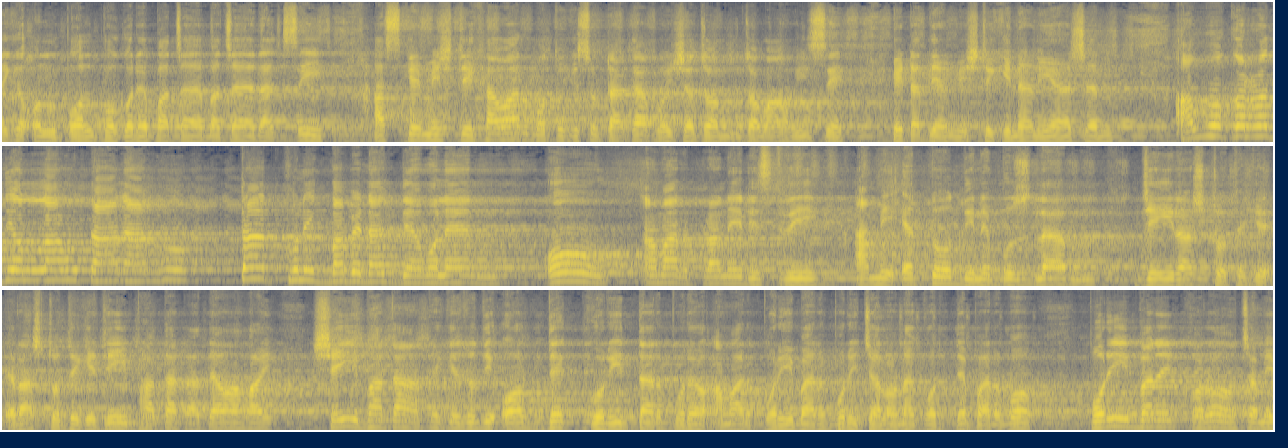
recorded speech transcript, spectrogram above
থেকে অল্প অল্প করে বাঁচায় বাঁচায় রাখছি। আজকে মিষ্টি খাওয়ার মতো কিছু টাকা পয়সা জমা হয়েছে এটা দিয়ে মিষ্টি কিনা নিয়ে আসেন। আবু বকর রাদিয়াল্লাহু তাআলা আনহু তাৎক্ষণিকভাবে ডাক দিয়ে বলেন, ও আমার প্রাণের স্ত্রী, আমি এত দিনে বুঝলাম যেই রাষ্ট্র থেকে রাষ্ট্র থেকে যেই ভাতাটা দেওয়া হয়, সেই ভাতা থেকে যদি অর্ধেক করি, তারপরেও আমার পরিবার পরিচালনা করতে পারব, পরিবারের খরচ আমি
